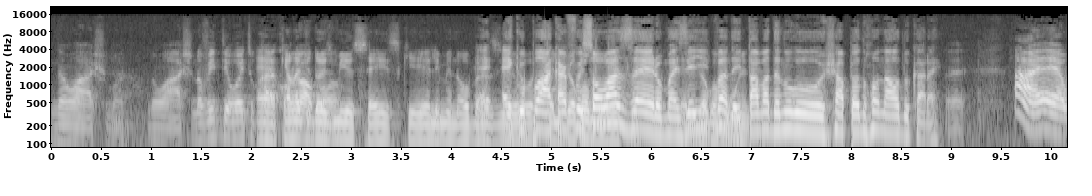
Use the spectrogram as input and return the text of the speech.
Não acho, mano. Não acho. 98 o É cara aquela comeu de a bola. 2006 que eliminou o Brasil. É, é que o placar foi só 1 a muito. 0 mas Ele ele, mano, ele tava dando o chapéu do Ronaldo, caralho. Ah, é. O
